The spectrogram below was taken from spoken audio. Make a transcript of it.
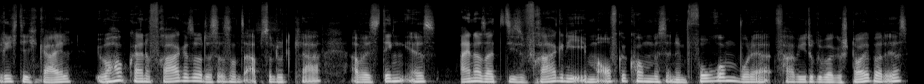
richtig geil. Überhaupt keine Frage so, das ist uns absolut klar. Aber das Ding ist, einerseits diese Frage, die eben aufgekommen ist in dem Forum, wo der Fabi drüber gestolpert ist.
